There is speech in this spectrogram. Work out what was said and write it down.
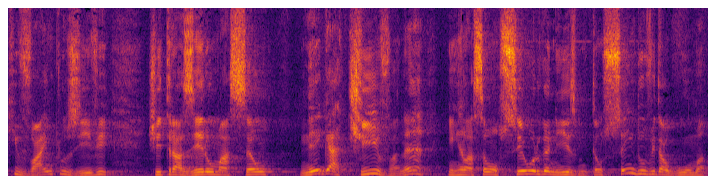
que vai inclusive te trazer uma ação negativa, né, em relação ao seu organismo. Então, sem dúvida alguma,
